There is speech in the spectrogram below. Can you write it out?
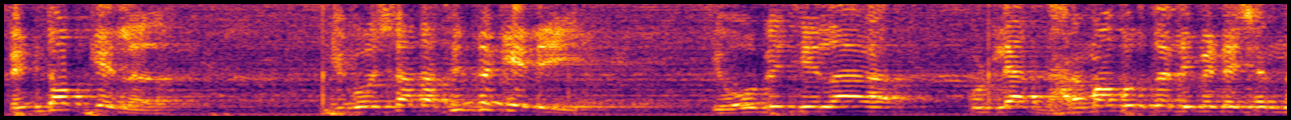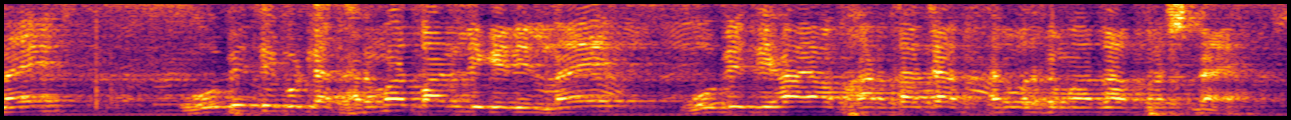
प्रिंट ऑफ केलं. ही गोष्ट आता सिद्ध केली की ओबीसीला कुठल्या धर्मापुरतं लिमिटेशन नाही. ओबीसी कुठल्या धर्मात बांधली गेलेली नाही. ओबीसी हा या भारताच्या सर्व धर्माचा प्रश्न आहे.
